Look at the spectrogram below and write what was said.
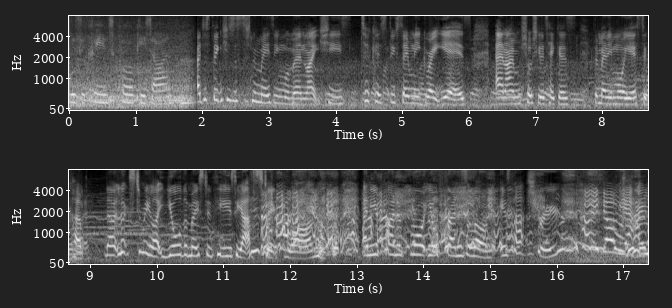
with the Queen's corgis on. I just think she's just such an amazing woman. Like she's took us through so many great years, and I'm sure she's going to take us for many more years to come. Now, it looks to me like you're the most enthusiastic one, and you've kind of brought your friends along. Is that true? Kind of, yeah. I'm,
